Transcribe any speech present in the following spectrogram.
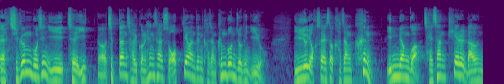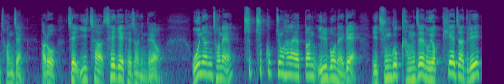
네, 지금 보신 이 제2 어, 집단 자율권을 행사할 수 없게 만든 가장 근본적인 이유. 인류 역사에서 가장 큰 인명과 재산 피해를 낳은 전쟁, 바로 제2차 세계 대전인데요. 5년 전에 추축국 중 하나였던 일본에게 이 중국 강제 노역 피해자들이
